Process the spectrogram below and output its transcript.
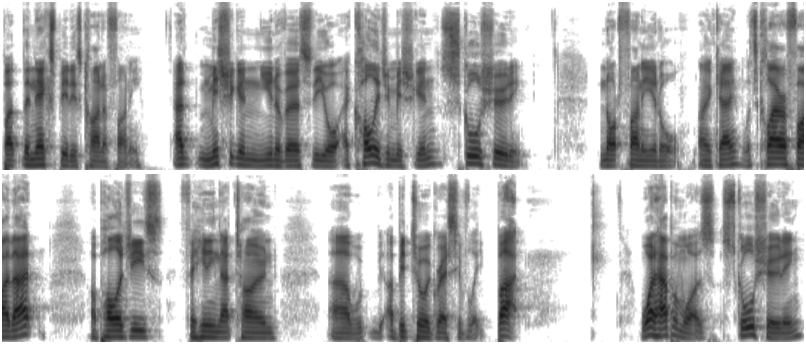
but the next bit is kind of funny. At Michigan University or a college in Michigan, school shooting not funny at all. Okay, let's clarify that. Apologies for hitting that tone uh, a bit too aggressively. But what happened was school shooting,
